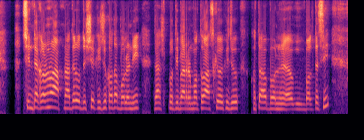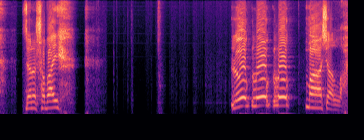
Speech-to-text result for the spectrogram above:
চিন্তা করানো আপনাদের উদ্দেশ্যে কিছু কথা বলেনি জাস্ট প্রতিবারের মতো আজকেও কিছু কথা বলে- বলতেছি। যেন সবাই লোক লোক লোক মাশাল্লাহ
